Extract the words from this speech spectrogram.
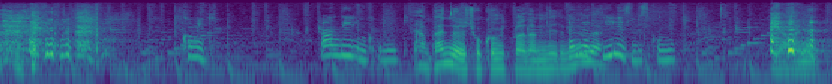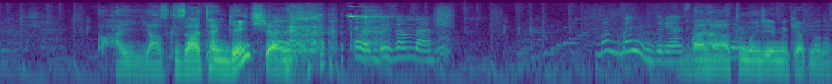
Komik. Ben değilim komik. Ya ben de öyle çok komik bir adam değilim. Evet de. değiliz biz komik. Yani. Ay yazgı zaten genç yani. Evet o yüzden ben. Ben benimdir yani. Sen ben hayatım boyunca yemek yapmadım.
